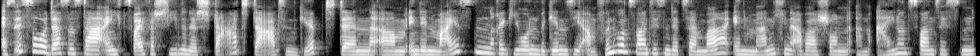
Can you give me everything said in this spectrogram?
Es ist so, dass es da eigentlich zwei verschiedene Startdaten gibt, denn ähm, in den meisten Regionen beginnen sie am 25. Dezember, in manchen aber schon am 21.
